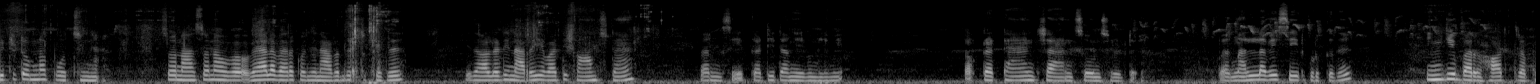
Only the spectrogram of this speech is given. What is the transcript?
விட்டுட்டோம்னா போச்சுங்க. ஸோ நான் சொன்ன வேலை வேறு கொஞ்சம் நடந்துகிட்ருக்குது இது ஆல்ரெடி நிறைய வாட்டி காமிச்சிட்டேன். பாருங்கள் சீட் கட்டிட்டாங்க இவங்களுமே டாக்டர் டேன் சான்ஸோன்னு சொல்லிட்டு. பாருங்க நல்லாவே சீட் கொடுக்குது. இங்கேயும் பாருங்கள் ஹார்ட் த்ரப்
